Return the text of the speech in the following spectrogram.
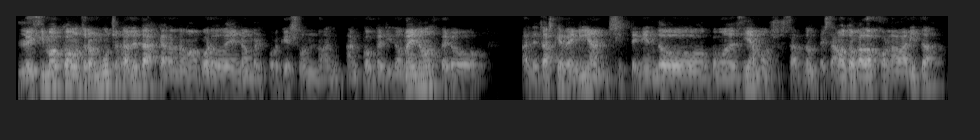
Lo hicimos con otros muchos atletas, que ahora no me acuerdo de nombres porque son, han, competido menos, pero atletas que venían teniendo, como decíamos, estando, tocados con la varita,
